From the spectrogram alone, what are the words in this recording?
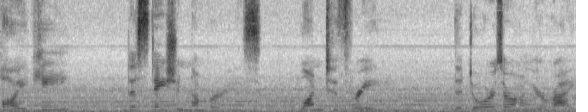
Hoiki. The station number is 123. The doors are on your right.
